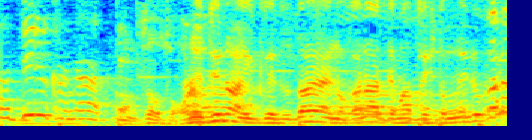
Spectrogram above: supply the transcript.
あ出るかなって、うんそうそう。あれ出ないけど出ないのかなって待つ人もいるから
